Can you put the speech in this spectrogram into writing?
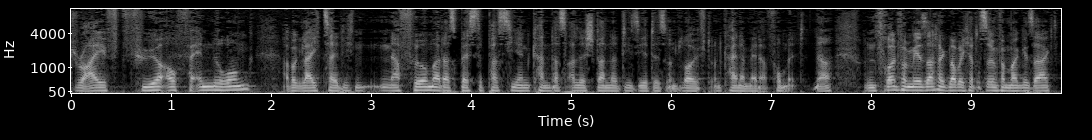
drive für auch Veränderung, aber gleichzeitig in einer Firma das Beste passieren kann, dass alles standardisiert ist und läuft und keiner mehr da fummelt. Na? Und ein Freund von mir sagt, glaube ich, hat das irgendwann mal gesagt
